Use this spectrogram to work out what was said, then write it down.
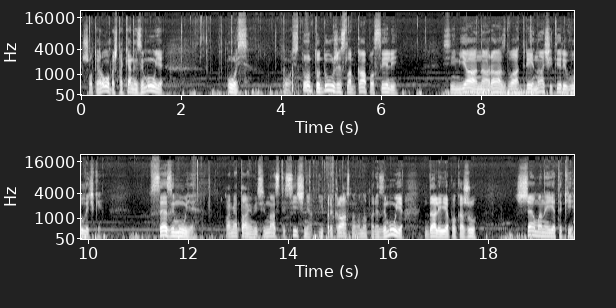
що ти робиш, таке не зимує. Ось. Ось. Тобто дуже слабка по силі сім'я на раз, два, три, на чотири вулички. Все зимує. Пам'ятаємо 18 січня і прекрасно воно перезимує. Далі я покажу. Ще в мене є такі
